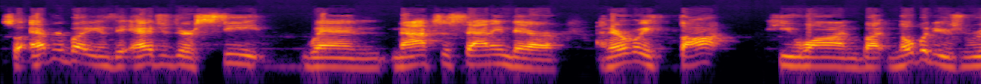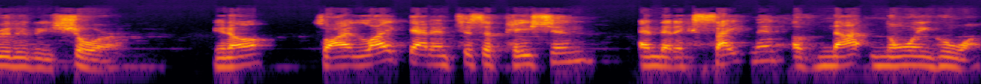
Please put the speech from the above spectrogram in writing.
So everybody is the edge of their seat when Max is standing there, and everybody thought he won, but nobody was really, really sure, you know? So I like that anticipation and that excitement of not knowing who won.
